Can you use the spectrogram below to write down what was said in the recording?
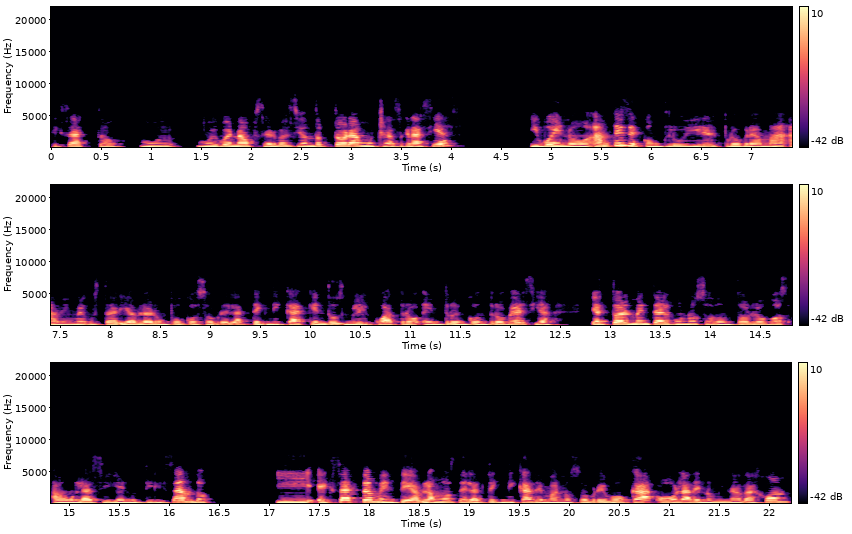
Exacto, muy, muy buena observación, doctora, muchas gracias. Y bueno, antes de concluir el programa, a mí me gustaría hablar un poco sobre la técnica que en 2004 entró en controversia y actualmente algunos odontólogos aún la siguen utilizando. Y exactamente, hablamos de la técnica de mano sobre boca o la denominada home.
